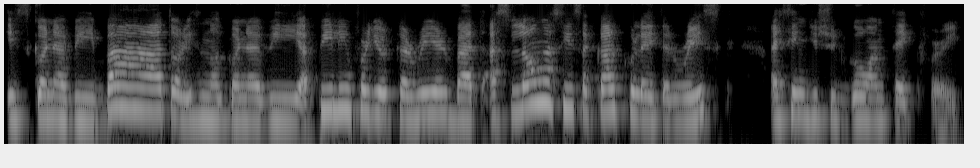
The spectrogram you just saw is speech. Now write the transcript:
it's going to be bad or it's not going to be appealing for your career. But as long as it's a calculated risk, I think you should go and take for it.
